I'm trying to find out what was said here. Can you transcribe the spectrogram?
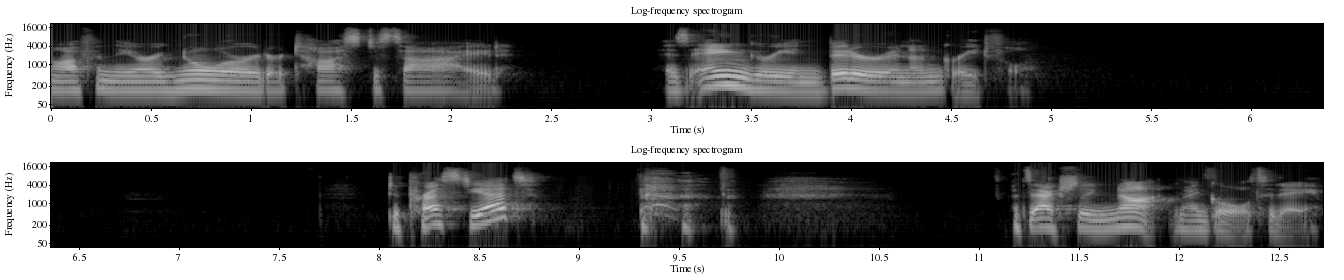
often they are ignored or tossed aside as angry and bitter and ungrateful. Depressed yet? It's actually not my goal today.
